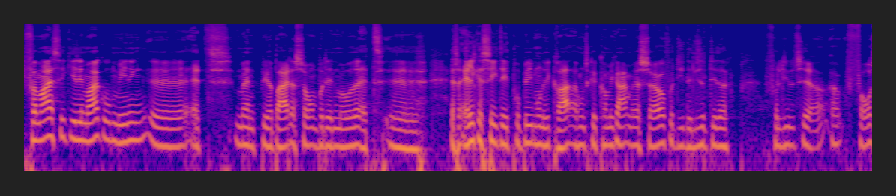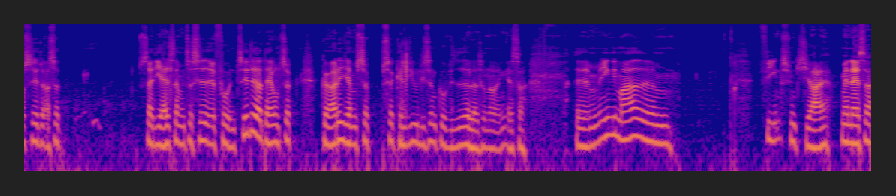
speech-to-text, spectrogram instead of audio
for mig så giver det meget god mening, øh, at man bearbejder sorgen på den måde, at øh, altså alle kan se, at det er et problem, hun ikke græder. Hun skal komme i gang med at sørge, fordi det er ligesom det, der får livet til at, at fortsætte, og så så er de alle sammen interesserede i at få hende til det, og da hun så gør det, jamen så, så kan livet ligesom gå videre, eller sådan noget. Ikke? Altså, øhm, egentlig meget øhm, fint, synes jeg. Men altså,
